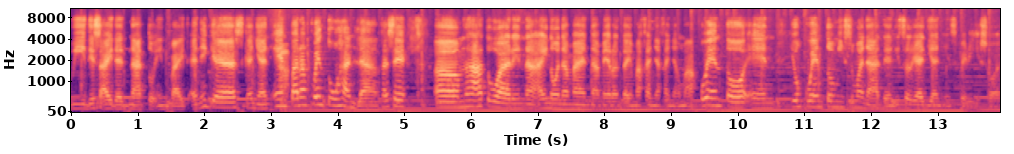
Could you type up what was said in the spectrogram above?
we decided not to invite any guests, ganyan. And parang kwentuhan lang. Kasi um, nakakatuwa rin na I know naman na meron tayong makanya-kanyang mga kwento and yung kwento mismo natin is already an inspiration.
